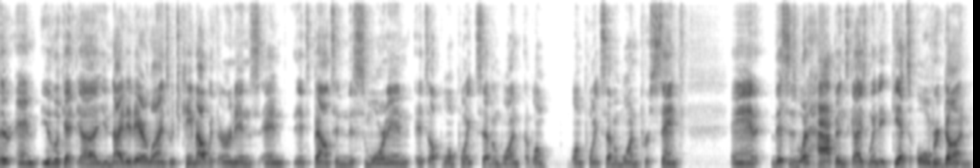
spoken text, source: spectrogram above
there, and you look at uh, United Airlines, which came out with earnings, and it's bouncing this morning. It's up 1.71, uh, 1, 1.71 percent. And this is what happens, guys, when it gets overdone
